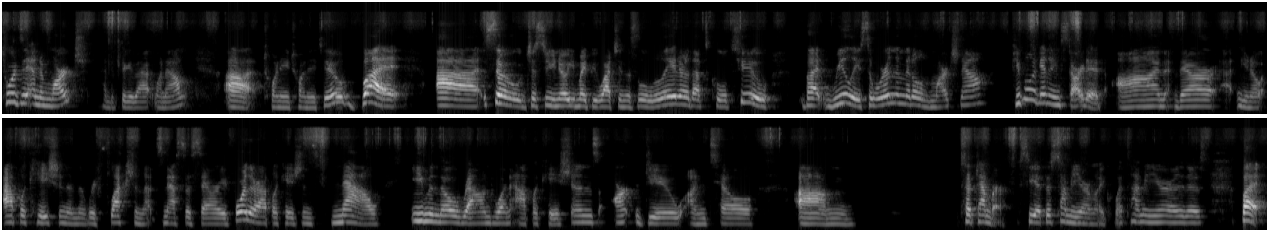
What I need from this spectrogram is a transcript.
towards the end of March. I had to figure that one out, uh, 2022. But uh, so just so you know, you might be watching this a little later. That's cool too. But really, so we're in the middle of March now. People are getting started on their, you know, application and the reflection that's necessary for their applications now, even though round one applications aren't due until um, September. See, at this time of year, I'm like, what time of year it is? But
